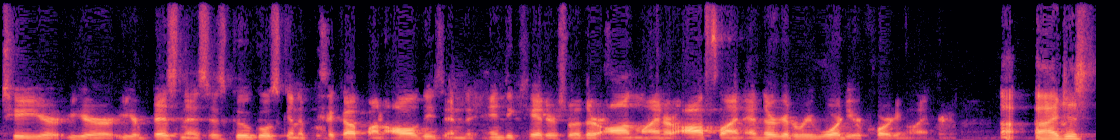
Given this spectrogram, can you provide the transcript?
to your your your business is google's going to pick up on all of these ind- indicators whether online or offline and they're going to reward you accordingly I just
